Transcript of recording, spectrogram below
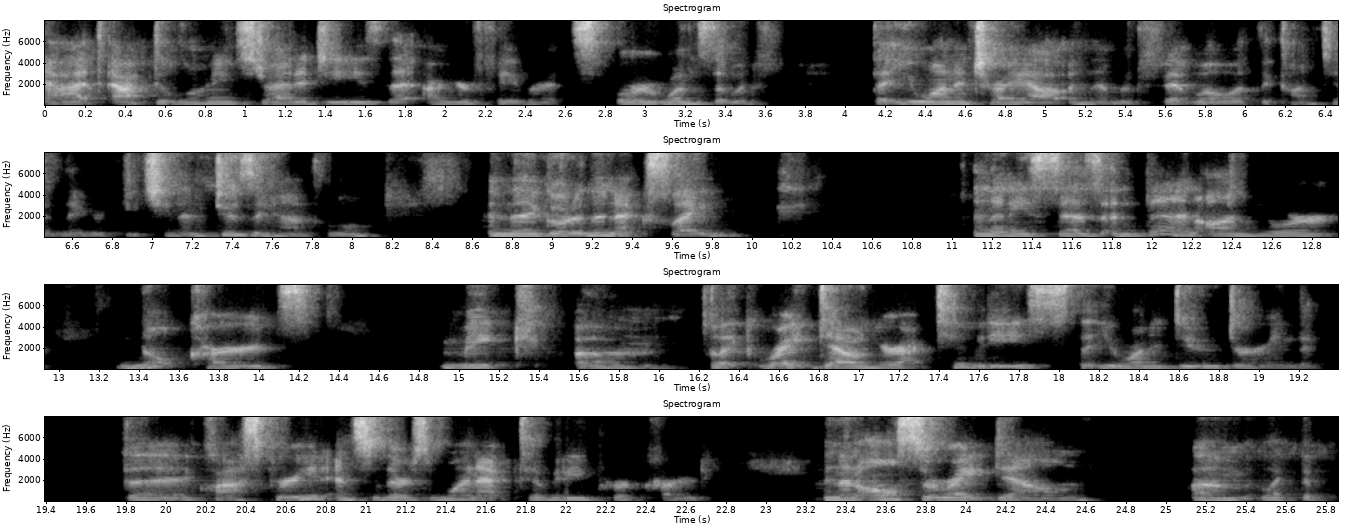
at active learning strategies that are your favorites or ones that would that you want to try out and that would fit well with the content that you're teaching and choose a handful. And then go to the next slide. And then he says, and then on your note cards, make um like write down your activities that you want to do during the the class period and so there's one activity per card. And then also write down um like the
